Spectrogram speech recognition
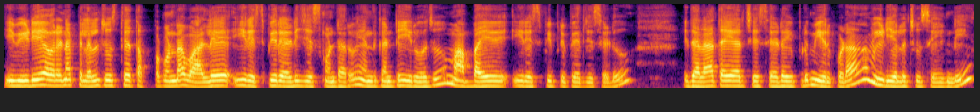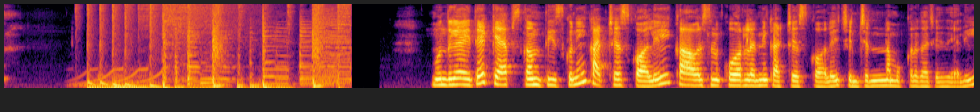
ఈ వీడియో ఎవరైనా పిల్లలు చూస్తే తప్పకుండా వాళ్ళే ఈ రెసిపీ రెడీ చేసుకుంటారు. ఎందుకంటే ఈరోజు మా అబ్బాయి ఈ రెసిపీ ప్రిపేర్ చేశాడు. ఇది ఎలా తయారు చేసాడో ఇప్పుడు మీరు కూడా వీడియోలో చూసేయండి. ముందుగా అయితే క్యాప్సికమ్ తీసుకుని కట్ చేసుకోవాలి. కావాల్సిన కూరలన్నీ కట్ చేసుకోవాలి. చిన్న చిన్న ముక్కలుగా చేయాలి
